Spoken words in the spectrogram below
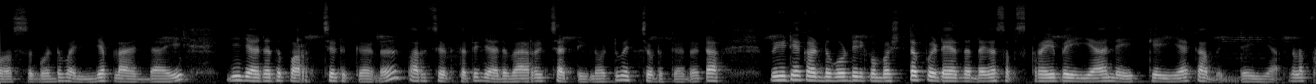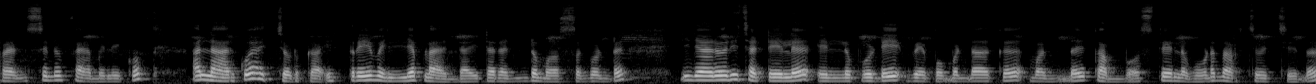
മാസം കൊണ്ട് വലിയ പ്ലാന്റായി. ഇനി ഞാനത് പറിച്ചെടുക്കുകയാണ് പറിച്ചെടുത്തിട്ട് ഞാൻ വേറെ ചട്ടിയിലോട്ട് വെച്ചെടുക്കുകയാണ് കേട്ടോ. വീഡിയോ കണ്ടുകൊണ്ടിരിക്കുമ്പോൾ ഇഷ്ടപ്പെടുകയെന്നുണ്ടെങ്കിൽ സബ്സ്ക്രൈബ് ചെയ്യുക ലൈക്ക് ചെയ്യുക കമന്റ് ചെയ്യുക. നിങ്ങളെ ഫ്രണ്ട്സിനും ഫാമിലിക്കും എല്ലാവർക്കും അയച്ചു കൊടുക്കുക. ഇത്രയും വലിയ പ്ലാന്റായിട്ട് രണ്ട് മാസം കൊണ്ട് ഇനി ഞാനൊരു ചട്ടിയിൽ എല്ലുപൊടി വേപ്പുമണ്ണാക്ക് മണ്ണ് കമ്പോസ്റ്റ് എല്ലാം കൂടെ നിറച്ച് വെച്ചിരുന്നു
